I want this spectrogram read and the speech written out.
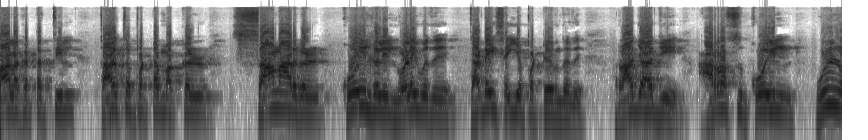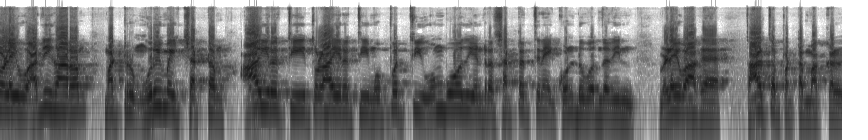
காலகட்டத்தில் தாழ்த்தப்பட்ட மக்கள் சாணார்கள் கோயில்களில் நுழைவது தடை செய்யப்பட்டிருந்தது. ராஜாஜி அரசு கோயில் உள்நுழைவு அதிகாரம் மற்றும் உரிமை சட்டம் ஆயிரத்தி தொள்ளாயிரத்தி முப்பத்தி ஒன்பது என்ற சட்டத்தினை கொண்டு வந்ததின் விளைவாக தாழ்த்தப்பட்ட மக்கள்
